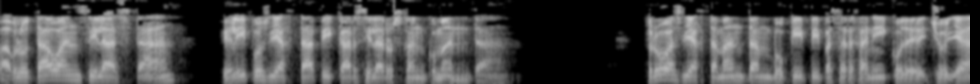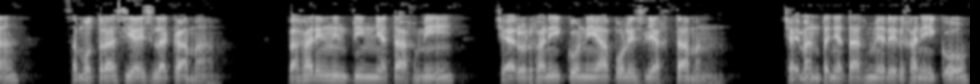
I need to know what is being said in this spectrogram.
Pablo tawan silasta, Filipos llaqtapi karcelarusqankumanta. Troas llaqtamantan bukipi pasarqaniku derechulla, Samotracia isla kama. Pajarin nintinñataqmi, charurqaniku Neápolis llaqtaman. Chaymantañataqmi rirqaniku,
